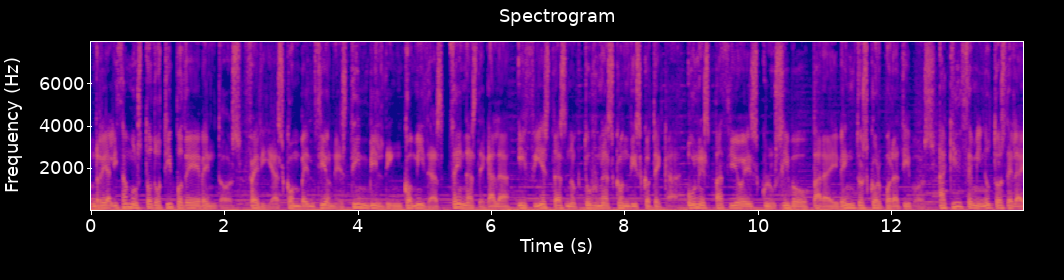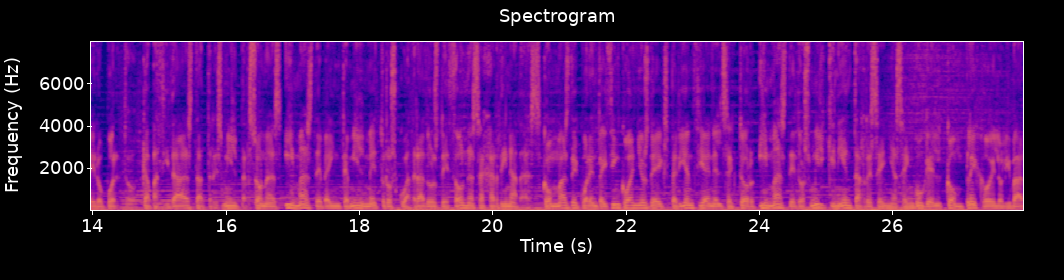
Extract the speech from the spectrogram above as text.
realizamos todo tipo de eventos, ferias, convenciones, team building, comidas, cenas de gala y fiestas nocturnas con discoteca. Un espacio exclusivo para eventos corporativos. A 15 minutos del aeropuerto, capacidad hasta 3.000 personas y más de 20.000 metros cuadrados de zonas ajardinadas. Con más de 45 años de experiencia en el sector y más de 2.500 reseñas en Google, Complejo El Olivar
